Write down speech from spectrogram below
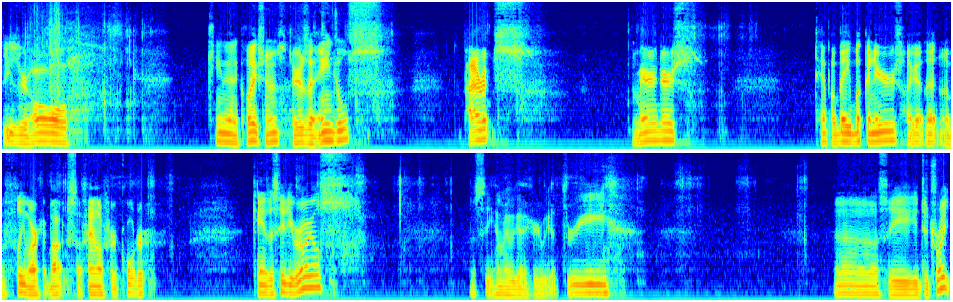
these are all came in collections. There's the Angels, the Pirates, Mariners, Tampa Bay Buccaneers. I got that in a flea market box I found for a quarter. Kansas City Royals. Let's see how many we got here. We got three. Uh, let's see, Detroit.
